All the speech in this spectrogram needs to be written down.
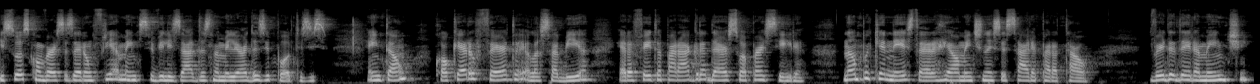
e suas conversas eram friamente civilizadas na melhor das hipóteses. Então, qualquer oferta, ela sabia, era feita para agradar sua parceira, não porque nesta era realmente necessária para tal. Verdadeiramente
